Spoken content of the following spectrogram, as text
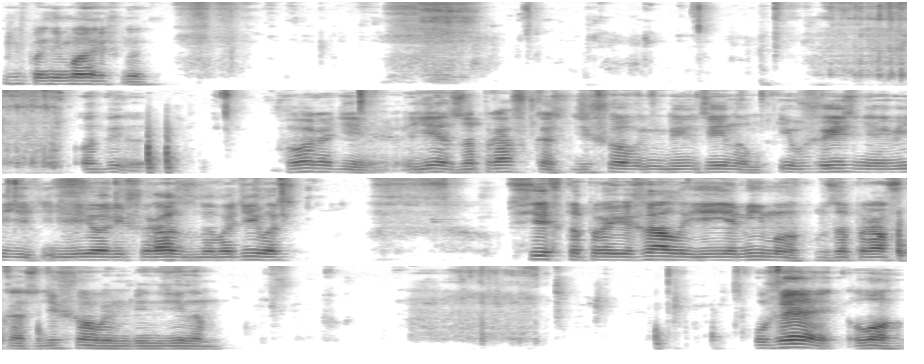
Не понимаешь, ну. В городе есть заправка с дешевым бензином, и в жизни видеть ее лишь раз доводилось. Все, кто проезжал ее мимо, заправка с дешевым бензином. Уже лог.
